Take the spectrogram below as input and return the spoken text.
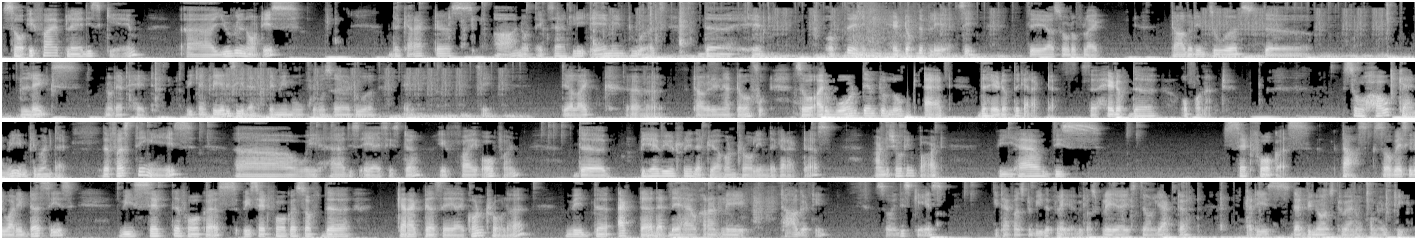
so if I play this game uh, you will notice the characters are not exactly aiming towards the head of the enemy head of the player see? They are sort of like targeting towards the legs not at head. We can clearly see that when we move closer to a enemy see they are like uh, targeting at our foot. So I want them to look at the head of the character the head of the opponent. So how can we implement that? The first thing is uh, we have this AI system. If I open the behavior tree that we are controlling the characters and the shooting part we have this set focus task. So basically what it does is we set the focus we set focus of the characters AI controller with the actor that they have currently targeting. So in this case it happens to be the player because player is the only actor that is that belongs to an opponent team.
